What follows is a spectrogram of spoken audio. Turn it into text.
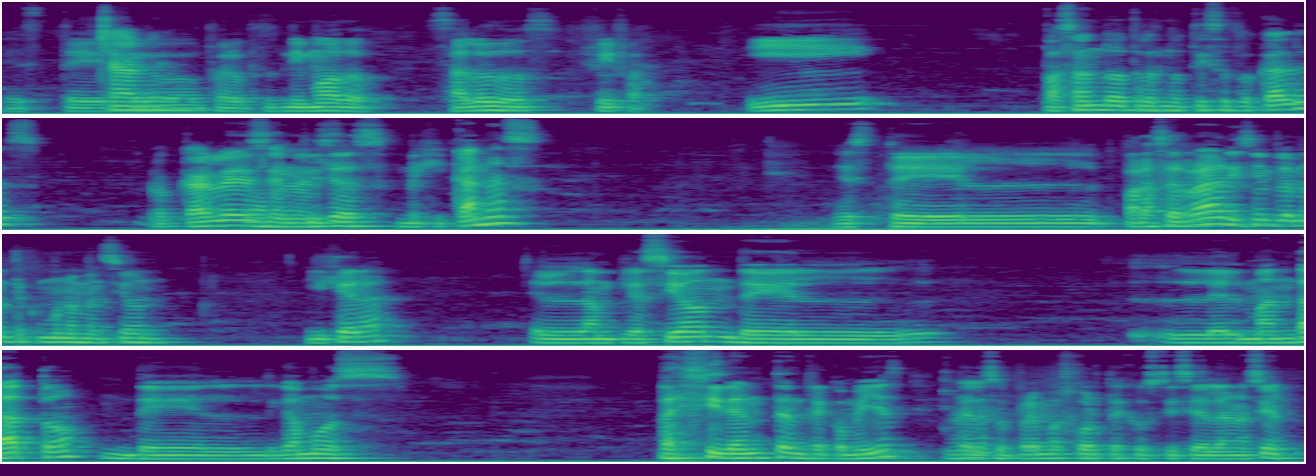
Este, Chale. pero, pero pues ni modo. Saludos, FIFA. Y pasando a otras noticias locales, Locales a en el. noticias mexicanas. Este, el- para cerrar y simplemente como una mención ligera, el- la ampliación del el mandato del, digamos, presidente, entre comillas, de la. Suprema Corte de Justicia de la Nación.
